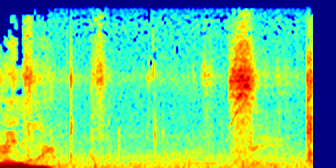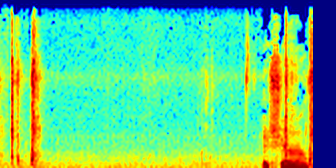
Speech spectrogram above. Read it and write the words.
three more. Let's see. Hey, Cheryl.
